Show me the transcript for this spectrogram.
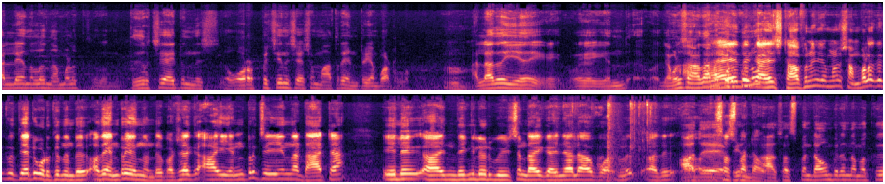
അല്ലേ എന്നുള്ളത് നമ്മൾ തീർച്ചയായിട്ടും നിശ് ഉറപ്പിച്ചതിന് ശേഷം മാത്രമേ എൻട്രി ചെയ്യാൻ പാടുള്ളൂ. അല്ലാതെ എന്ത് നമ്മൾ സാധാരണ സ്റ്റാഫിന് നമ്മൾ ശമ്പളമൊക്കെ കൃത്യമായിട്ട് കൊടുക്കുന്നുണ്ട് അത് എൻട്രി ചെയ്യുന്നുണ്ട്. പക്ഷേ ആ എൻട്രി ചെയ്യുന്ന ഡാറ്റ ഇതിൽ എന്തെങ്കിലും ഒരു വീഴ്ച ഉണ്ടായി കഴിഞ്ഞാൽ ആ പോർട്ടൽ അത് സസ്പെൻഡ് ആവും. സസ്പെൻഡ് ആവും. പിന്നെ നമുക്ക്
